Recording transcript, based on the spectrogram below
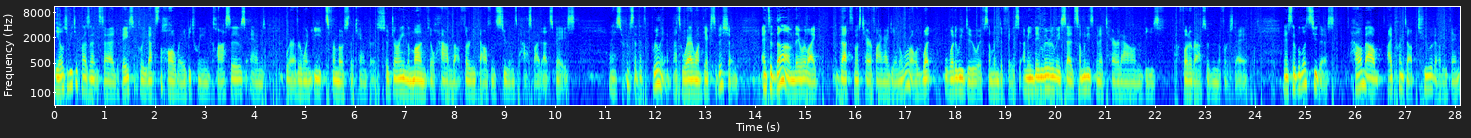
the LGBT president said, basically, that's the hallway between classes and where everyone eats for most of the campus. So during the month, you'll have about 30,000 students pass by that space. And I sort of said, that's brilliant. That's where I want the exhibition. And to them, they were like, that's the most terrifying idea in the world. What, what do we do if someone defaces? I mean, they literally said, somebody's going to tear down these photographs within the first day. And I said, well, let's do this. How about I print up two of everything,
